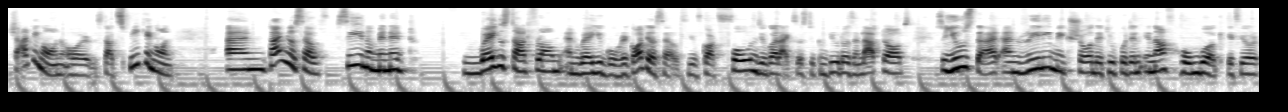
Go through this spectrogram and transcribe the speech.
chatting on or start speaking on. And time yourself. See in a minute where you start from and where you go. Record yourself. You've got phones, you've got access to computers and laptops. So use that and really make sure that you put in enough homework if you're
